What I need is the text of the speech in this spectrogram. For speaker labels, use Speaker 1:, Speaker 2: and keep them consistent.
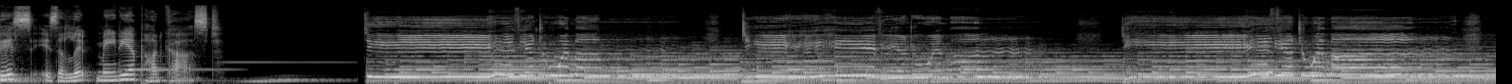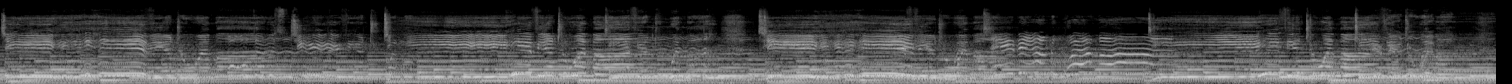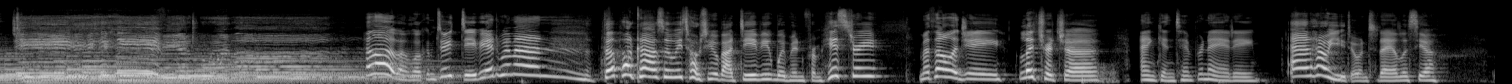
Speaker 1: This is a Lip Media podcast.
Speaker 2: Deviant women,
Speaker 3: welcome to Deviant Women,
Speaker 4: The podcast where we talk to you about deviant women from history,
Speaker 3: mythology,
Speaker 4: literature,
Speaker 3: and contemporaneity.
Speaker 4: and how are you doing today, Alicia?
